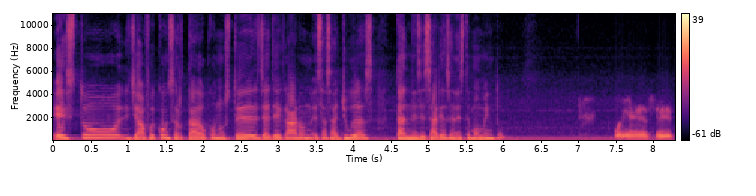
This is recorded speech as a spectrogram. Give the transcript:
¿Esto ya fue concertado con ustedes? ¿Ya llegaron esas ayudas tan necesarias en este momento? Pues eh,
